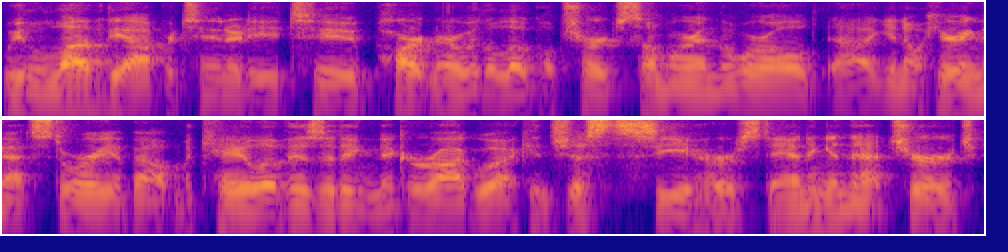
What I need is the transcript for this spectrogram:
we love the opportunity to partner with a local church somewhere in the world. Uh, you know, hearing that story about Michaela visiting Nicaragua, I can just see her standing in that church,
